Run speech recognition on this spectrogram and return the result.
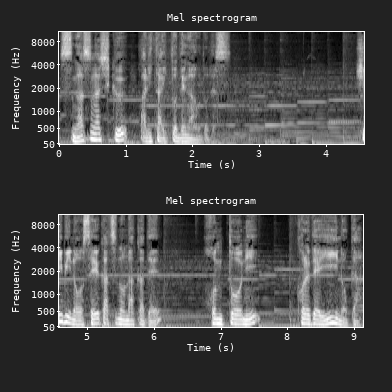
すがすがしくありたいと願うのです。日々の生活の中で本当にこれでいいのか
